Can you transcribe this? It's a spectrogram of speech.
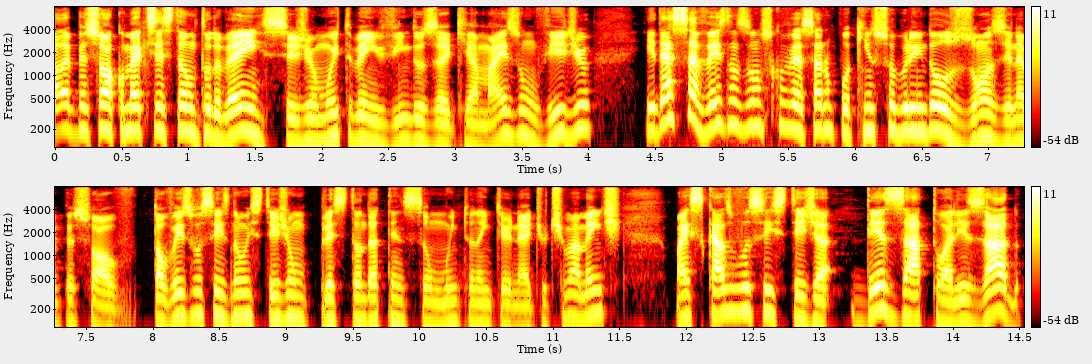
Fala pessoal, como é que vocês estão? Tudo bem? Sejam muito bem-vindos aqui a mais um vídeo. E dessa vez nós vamos conversar um pouquinho sobre o Windows 11, né pessoal? Talvez vocês não estejam prestando atenção muito na internet ultimamente, mas caso você esteja desatualizado,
